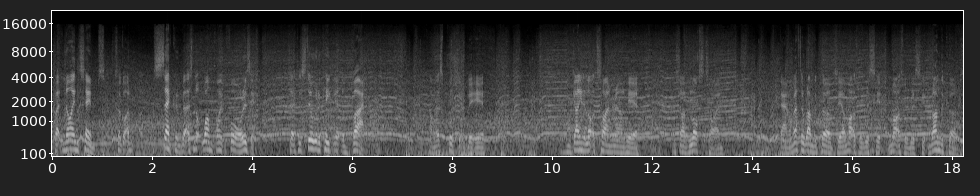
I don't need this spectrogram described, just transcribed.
About nine tenths. So I've got a, a second, but that's not 1.4, is it? So it's still going to keep me at the back. Come on, let's push it a bit here. You can gain a lot of time around here, which I've lost time. Damn, I'm going to have to run the curves here. I might as well risk it. Might as well risk it. Run the curves.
